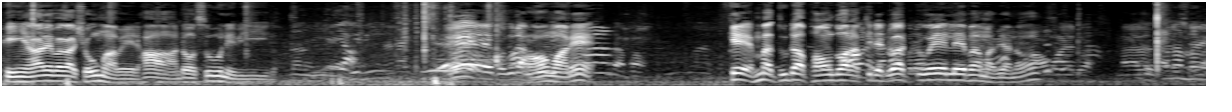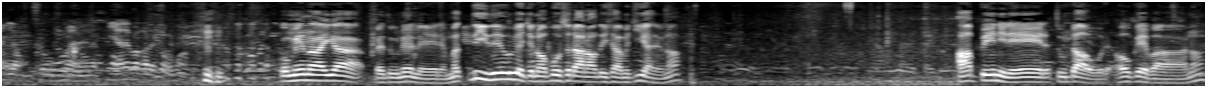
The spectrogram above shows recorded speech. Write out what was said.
ဖင်ရတဲ့ဘက်ကရှုံးမှာပဲဟာတော့စိုးနေပြီလို့အဲကိုသူတာဟောင်းပါနဲ့ကဲအမှတ်ဒုဒဖောင်းသွားတာဖြစ်တဲ့အတွက်တွဲလဲပန်းပါဗျာနော် ဆန္ဒမှန်တယ်အောင်ဆိုမှန်တယ်ခင်ဗျားလည်းဘက်ကလည်းရှုံးပါ ကိုမင်းသားကြီးကဘယ်သူနဲ့လဲတဲ့မသိသေးဘူးပြကျွန်တော်ပို့စတာတော့တေချာမကြည့်ရတယ်နော်အားပေးနေတယ်တဲ့သူတောက်တဲ့ဟုတ်ကဲ့ပါနော်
